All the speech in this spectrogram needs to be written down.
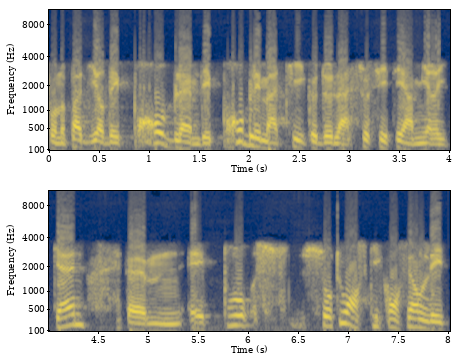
pour ne pas dire des problèmes, des problématiques de la société américaine, euh, et pour surtout en ce qui concerne les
